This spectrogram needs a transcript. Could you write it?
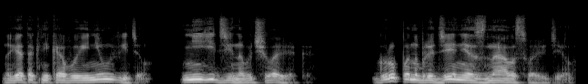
но я так никого и не увидел, ни единого человека. Группа наблюдения знала свое дело.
